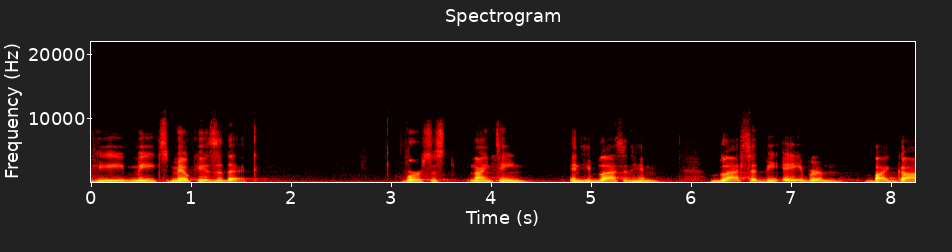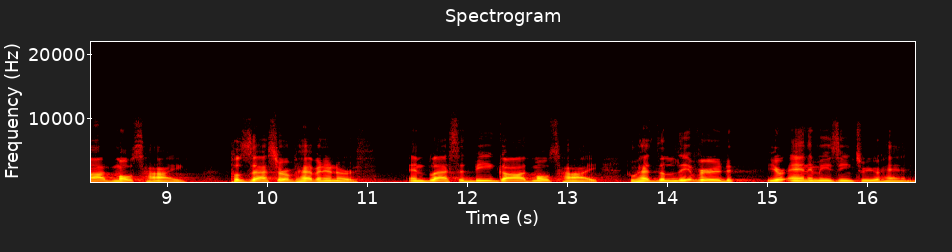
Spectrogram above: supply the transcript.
he meets Melchizedek. Verses 19, and he blessed him. Blessed be Abram by God Most High possessor of heaven and earth, and blessed be God Most High, who has delivered your enemies into your hand.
